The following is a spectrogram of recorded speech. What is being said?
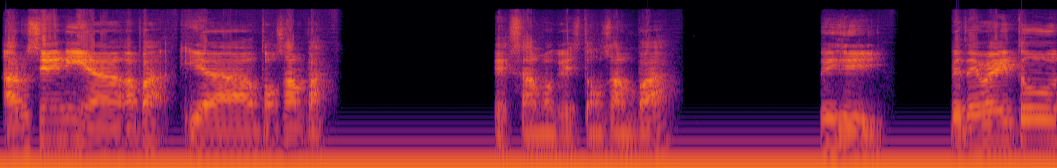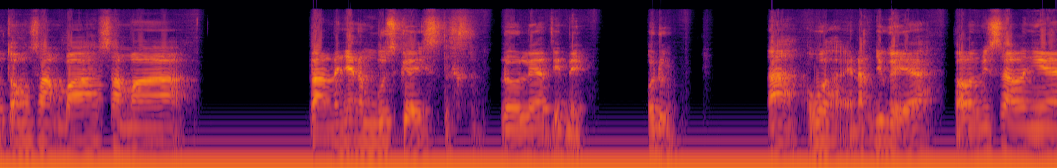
Harusnya ini yang apa? Yang tong sampah. Oke, sama guys, tong sampah. Hihi. BTW itu tong sampah sama tandanya nembus guys. Lo liatin deh. Waduh. Ah, wah enak juga ya. Kalau misalnya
